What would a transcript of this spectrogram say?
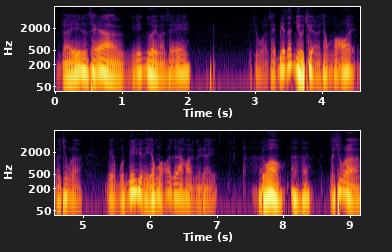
Đấy sẽ là những cái người mà sẽ nói chung là sẽ biết rất nhiều chuyện ở trong ngõ ấy. Nói chung là bây giờ muốn biết chuyện gì trong ngõ cứ ra hỏi người đấy. Đúng không? Ờ hơ. nói chung là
